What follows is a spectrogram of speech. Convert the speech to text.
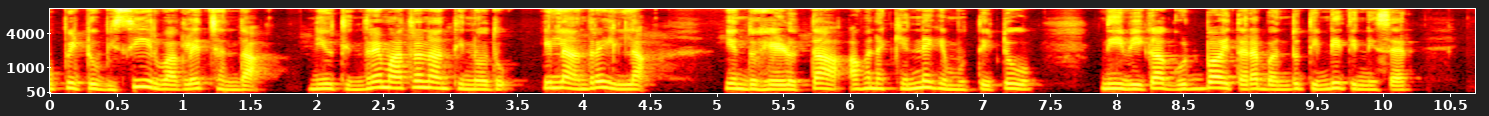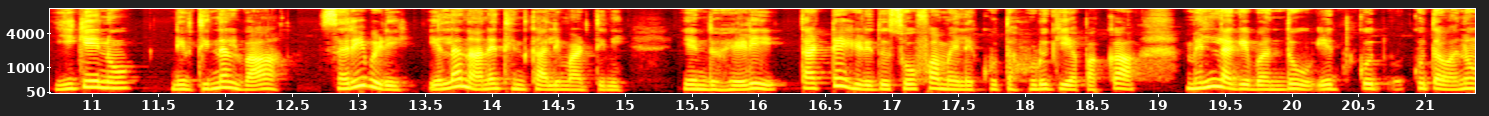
ಉಪ್ಪಿಟ್ಟು ಬಿಸಿ ಇರುವಾಗಲೇ ಚಂದ. ನೀವು ತಿಂದರೆ ಮಾತ್ರ ನಾನು ತಿನ್ನೋದು, ಇಲ್ಲ ಅಂದರೆ ಇಲ್ಲ ಎಂದು ಹೇಳುತ್ತಾ ಅವನ ಕೆನ್ನೆಗೆ ಮುತ್ತಿಟ್ಟು, ನೀವೀಗ ಗುಡ್ ಬಾಯ್ ಥರ ಬಂದು ತಿಂಡಿ ತಿನ್ನಿ ಸರ್. ಈಗೇನು? ನೀವು ತಿನ್ನಲ್ವಾ? ಸರಿ ಬಿಡಿ, ಎಲ್ಲ ನಾನೇ ತಿಂದು ಖಾಲಿ ಮಾಡ್ತೀನಿ ಎಂದು ಹೇಳಿ ತಟ್ಟೆ ಹಿಡಿದು ಸೋಫಾ ಮೇಲೆ ಕೂತ ಹುಡುಗಿಯ ಪಕ್ಕ ಮೆಲ್ಲಗೆ ಬಂದು ಕುತವನು ಕೂತವನು,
